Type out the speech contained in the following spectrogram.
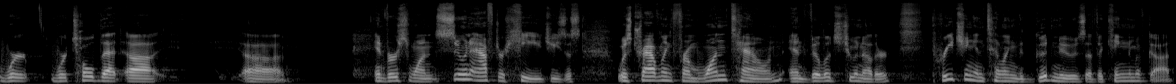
We're, we're told that uh, uh, in verse 1 soon after he, Jesus, was traveling from one town and village to another, preaching and telling the good news of the kingdom of God.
